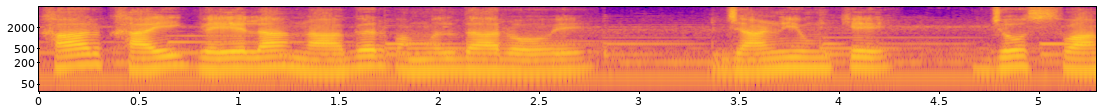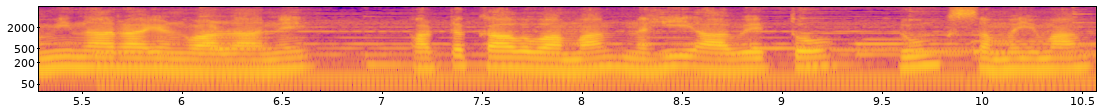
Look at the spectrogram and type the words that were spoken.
ખાર ખાઈ ગયેલા નાગર અમલદારોએ જાણ્યું કે, જો સ્વામિનારાયણવાળાને અટકાવવામાં નહીં આવે તો ટૂંક સમયમાં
